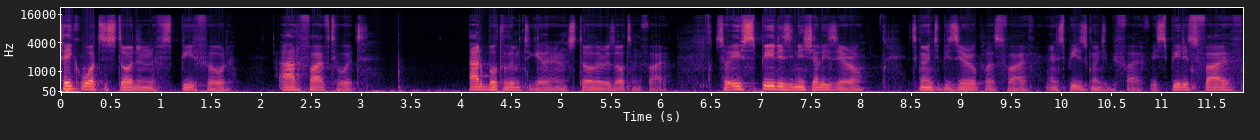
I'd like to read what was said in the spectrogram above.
take what's stored in the speed field, add 5 to it, add both of them together and store the result in 5. So if speed is initially 0, it's going to be 0 plus 5 and speed is going to be 5 if speed is 5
